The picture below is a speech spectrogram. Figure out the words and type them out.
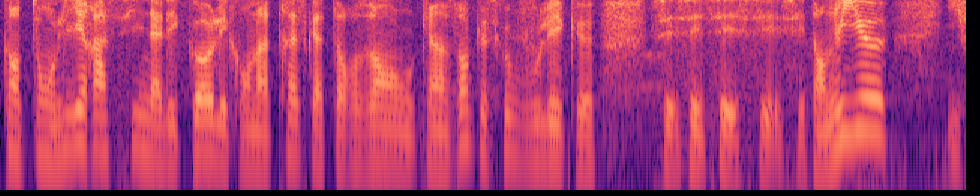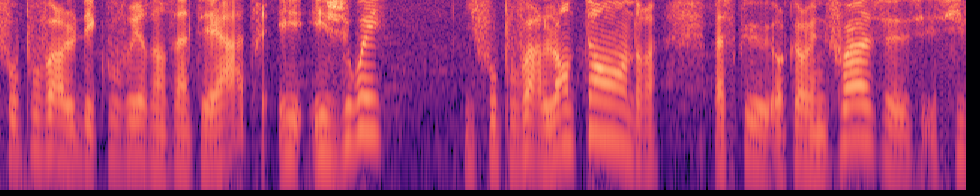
quand on lit Racine à l'école et qu'on a 13, 14 ans ou 15 ans, qu'est-ce que vous voulez que c'est ennuyeux. Il faut pouvoir le découvrir dans un théâtre et, et jouer il faut pouvoir l'entendre. Parce que encore une fois si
